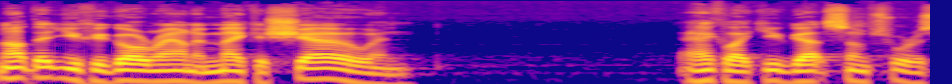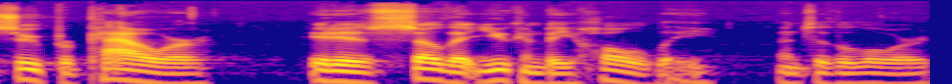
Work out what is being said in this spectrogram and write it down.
Not that you could go around and make a show and act like you've got some sort of superpower. It is so that you can be holy unto the Lord.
